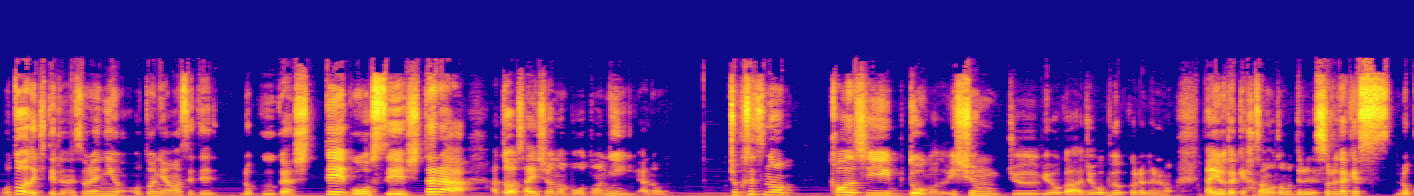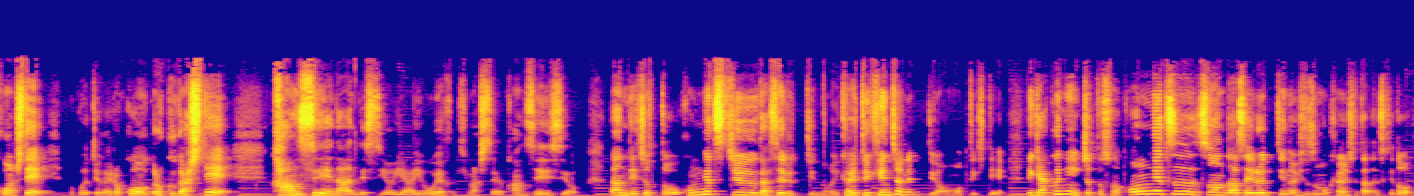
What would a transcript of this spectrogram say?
音はできてるので、それに音に合わせて録画して合成したら、あとは最初の冒頭に、あの、直接の顔出し動画を一瞬10秒か15秒くらいの内容だけ挟もうと思ってるんで、それだけ録音して、録音っていうか、録音、録画して、完成なんですよ。いや、ようやく来ましたよ。完成ですよ。なんで、ちょっと今月中出せるっていうのは意外といけんじゃねって思ってきて。で、逆に、ちょっとその今月その出せるっていうのを一つ目標にしてたんですけど、ま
